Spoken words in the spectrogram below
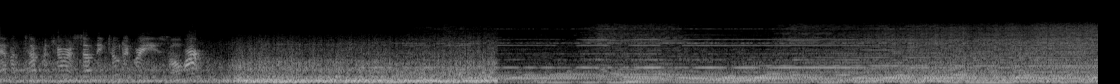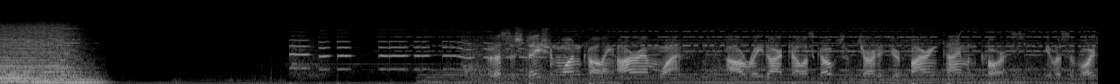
Cabin temperature 72 degrees, over. Radar telescopes have charted your firing time and course. Give us a voice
